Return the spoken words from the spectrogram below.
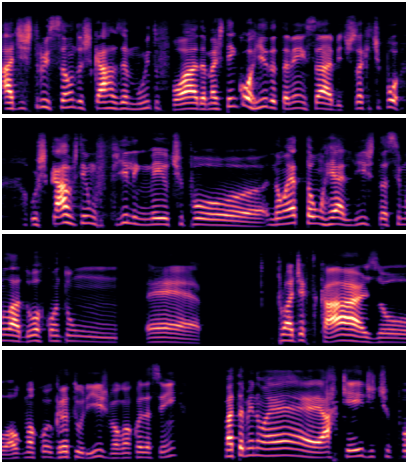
A destruição dos carros é muito foda, mas tem corrida também, sabe? Só que, tipo, os carros têm um feeling meio, tipo. Não é tão realista simulador quanto um. É, Project Cars ou alguma coisa. Gran Turismo, alguma coisa assim. Mas também não é arcade, tipo.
